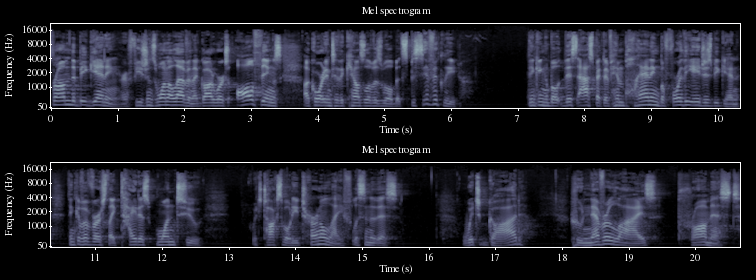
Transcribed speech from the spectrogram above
from the beginning, or Ephesians 1.11, that God works all things according to the counsel of his will. But specifically, thinking about this aspect of him planning before the ages begin, think of a verse like Titus 1.2, which talks about eternal life. Listen to this. Which God, who never lies, promised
